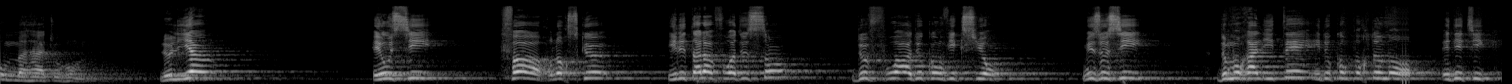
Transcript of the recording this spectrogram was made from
أمهاتهم. Le lien est aussi fort lorsque il est à la fois de sang, de foi, de conviction, mais aussi de moralité et de comportement et d'éthique.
